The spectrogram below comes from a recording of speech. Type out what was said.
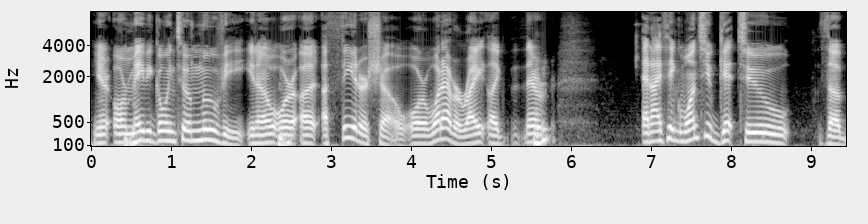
you know, or hmm. maybe going to a movie, you know, hmm. or a, a theater show or whatever, right? Like they're and I think once you get to the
